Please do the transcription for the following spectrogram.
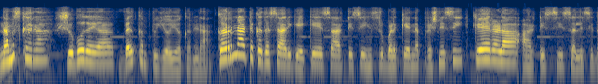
ನಮಸ್ಕಾರ, ಶುಭೋದಯ. ವೆಲ್ಕಮ್ ಟು ಯೋಯೋ ಕನ್ನಡ ಕರ್ನಾಟಕದ ಸಾರಿಗೆ ಕೆಎಸ್ಆರ್ಟಿಸಿ ಹೆಸರು ಬಳಕೆಯನ್ನ ಪ್ರಶ್ನಿಸಿ ಕೇರಳ ಆರ್ಟಿಸಿ ಸಲ್ಲಿಸಿದ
